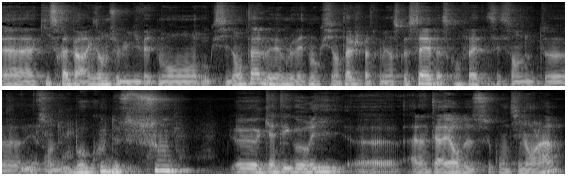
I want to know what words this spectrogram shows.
euh, qui serait par exemple celui du vêtement occidental, mais même le vêtement occidental, je sais pas très bien ce que c'est, parce qu'en fait, c'est sans doute, euh, il y a sans doute beaucoup de sous-catégories euh, à l'intérieur de ce continent-là.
